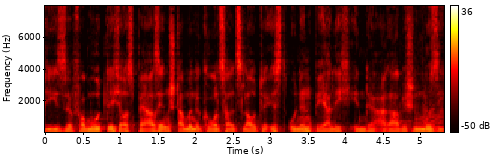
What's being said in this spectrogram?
diese vermutlich aus Persien stammende Kurzhalslaute, ist unentbehrlich in der arabischen Musik.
